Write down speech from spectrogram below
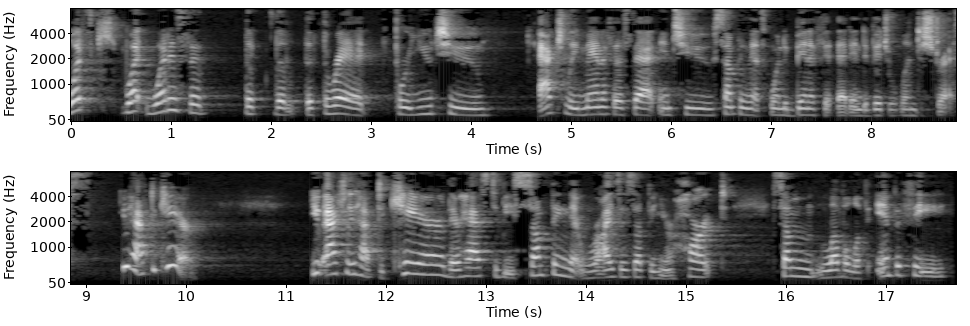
What's what what is the, the the the thread for you to actually manifest that into something that's going to benefit that individual in distress? You have to care. You actually have to care. There has to be something that rises up in your heart, some level of empathy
